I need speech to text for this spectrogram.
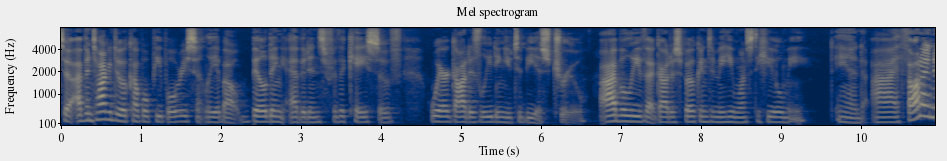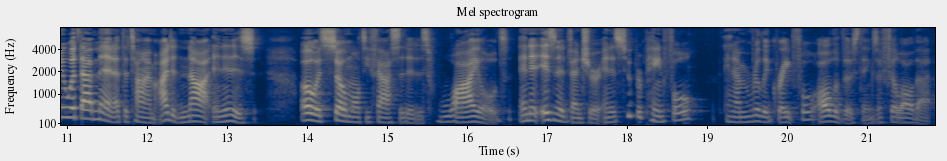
So i've been talking to a couple people recently about building evidence for the case of where god is leading you to be is true. I believe that god has spoken to me. He wants to heal me. And i thought i knew what that meant at the time. I did not. And it is oh it's so multifaceted. It's wild. And it is an adventure. And it's super painful and I'm really grateful. All of those things, I feel all that.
